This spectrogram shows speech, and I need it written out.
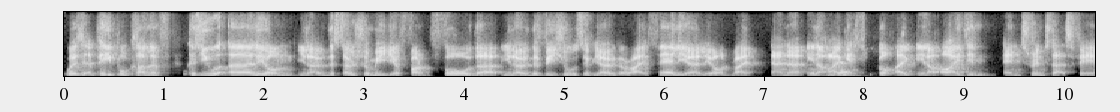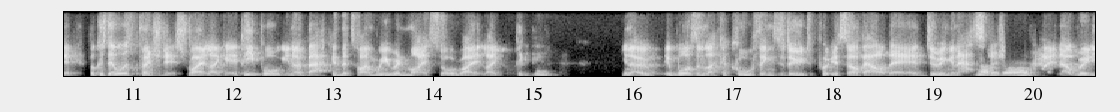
was it people kind of because you were early on, you know, the social media front for the, you know, the visuals of yoga, right? Fairly early on, right? And uh, you know, I guess you got, I, you know, I didn't enter into that sphere because there was prejudice, right? Like people, you know, back in the time we were in Mysore, right? Like people. You know, it wasn't like a cool thing to do to put yourself out there doing an Not asana at all. right? That really,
